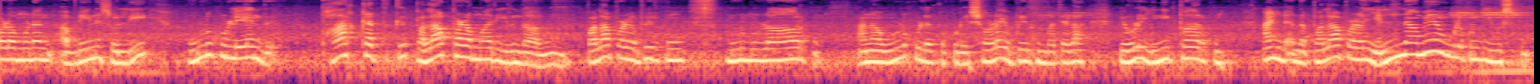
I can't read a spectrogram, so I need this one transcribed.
வளமுடன் அப்படின்னு சொல்லி உள்ளுக்குள்ளேருந்து பார்க்கறதுக்கு பலாப்பழம் மாதிரி இருந்தாலும் பலாப்பழம் எப்படி இருக்கும்? முழு முள்ளாக இருக்கும். ஆனால் உள்ளுக்குள்ளே இருக்கக்கூடிய சொலை எப்படி இருக்கும் பார்த்தீங்களா? எவ்வளோ இனிப்பாக இருக்கும். அண்ட் அந்த பலாப்பழம் எல்லாமே உங்களுக்கு வந்து யூஸ்ஃபுல்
